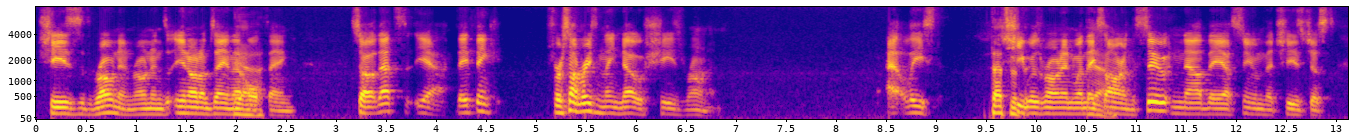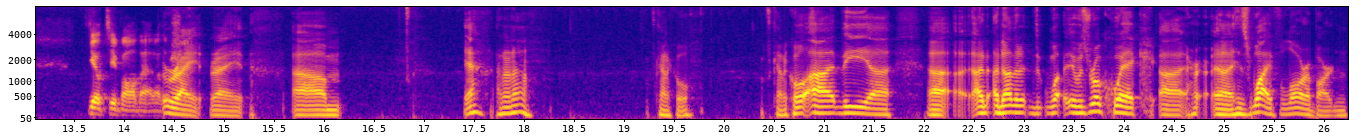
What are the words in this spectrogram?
She's Ronin. Ronin's. You know what I'm saying? That Yeah. whole thing. So that's yeah. They think for some reason they know she's Ronin. At least that's she thi- was Ronan when they yeah. saw her in the suit, and now they assume that she's just guilty of all that other shit. right, right. Um, yeah, I don't know. It's kind of cool. It's kind of cool. Uh, the uh, uh, another. It was real quick. Uh, her, uh, his wife Laura Barton.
